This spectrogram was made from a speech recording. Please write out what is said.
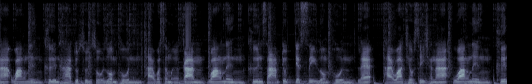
นะวาง 1 คืน 5.00 รวมทุนทายว่าเสมอกันวาง 1 คืน 3.74 รวมทุน และทายว่าเชลซีชนะวาง 1 คืน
